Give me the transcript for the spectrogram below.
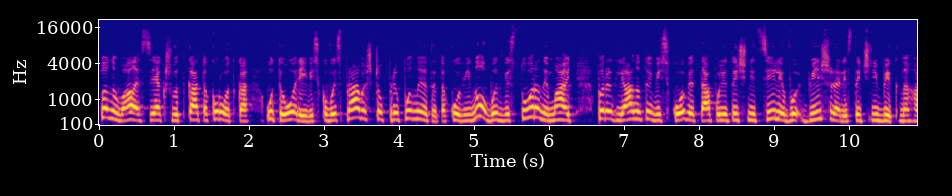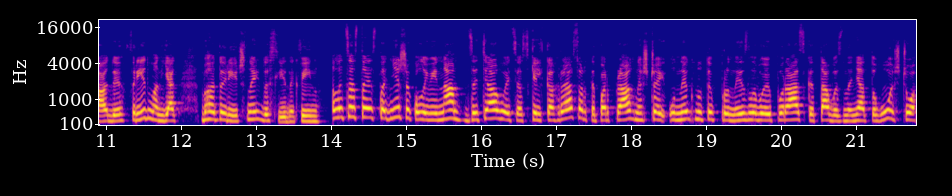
планувалася як швидка та коротка. У теорії військової справи, що щоб припинити таку війну, обидві сторони мають переглянути військові та політичні цілі в більш реалістичний бік. Нагадує Фрідман як багаторічний дослідник війн. Але це стає складніше, коли війна затягується, оскільки агресор тепер прагне ще й уникнути пронизливої поразки та визнання того, що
